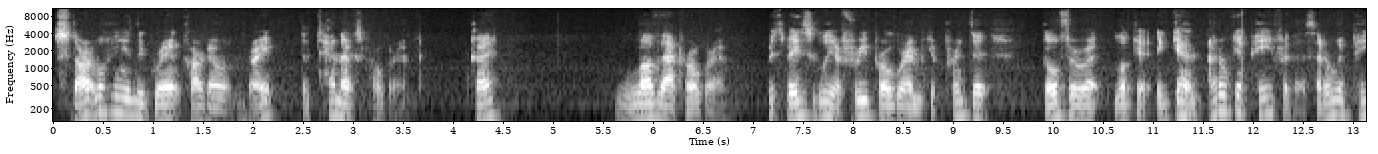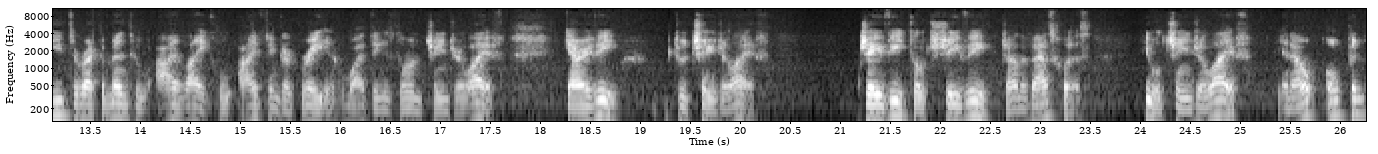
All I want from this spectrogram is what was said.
Start looking into Grant Cardone, right? The 10X program, okay? Love that program. It's basically a free program. You can print it, go through it, look at. It. Again, I don't get paid for this. I don't get paid to recommend who I like, who I think are great, and who I think is going to change your life. Gary Vee to change your life. JV, Coach JV, Jonathan Vasquez, he will change your life. You know, open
